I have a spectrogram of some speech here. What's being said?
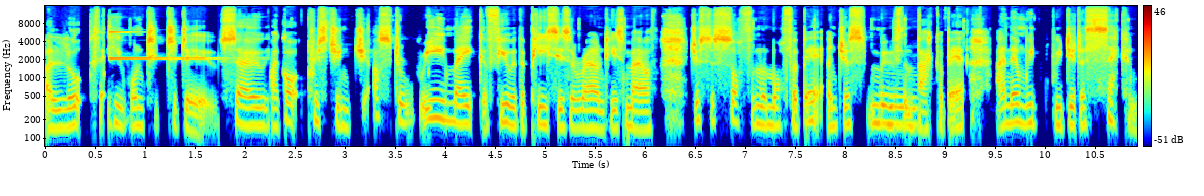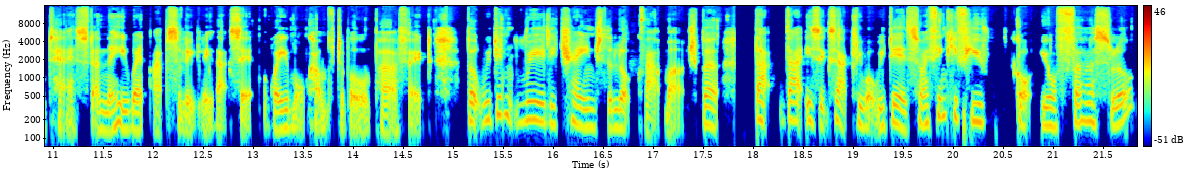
a look that he wanted to do. So I got Christian just to remake a few of the pieces around his mouth, just to soften them off a bit and just move them Mm. back a bit. And then we we did a second test, and then he went, absolutely, that's it, way more comfortable, perfect. But we didn't really change the look that much. But that that is exactly what we did. So I think if you've got your first look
